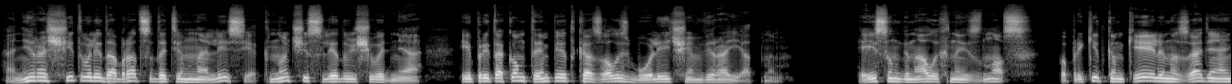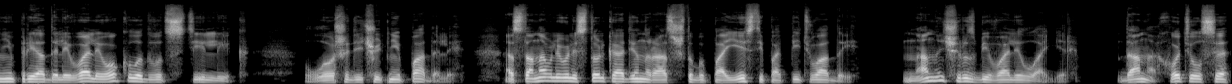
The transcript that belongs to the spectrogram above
Они рассчитывали добраться до темнолесья к ночи следующего дня, и при таком темпе это казалось более чем вероятным. Эйсон гнал их на износ. По прикидкам Кейлина, за день они преодолевали около двадцати лиг. Лошади чуть не падали. Останавливались только один раз, чтобы поесть и попить воды. На ночь разбивали лагерь. Дан охотился,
